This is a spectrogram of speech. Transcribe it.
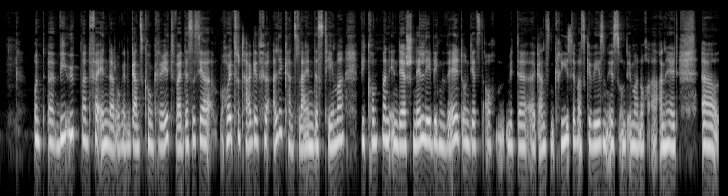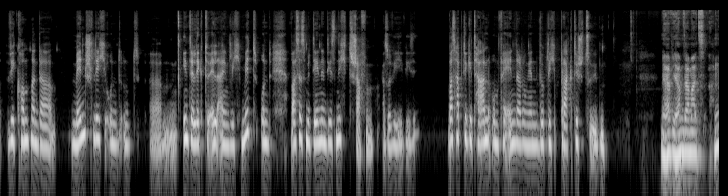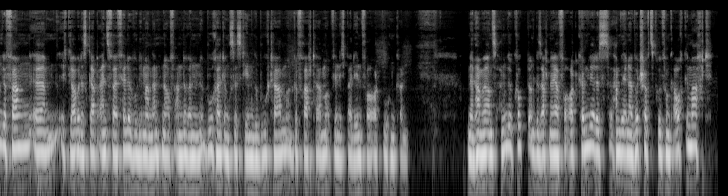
Und äh, wie übt man Veränderungen ganz konkret? Weil das ist ja heutzutage für alle Kanzleien das Thema. Wie kommt man in der schnelllebigen Welt und jetzt auch mit der äh, ganzen Krise, was gewesen ist und immer noch äh, anhält, äh, wie kommt man da menschlich und, und ähm, intellektuell eigentlich mit? Und was ist mit denen, die es nicht schaffen? Also wie, wie, was habt ihr getan, um Veränderungen wirklich praktisch zu üben? Ja, wir haben damals angefangen. Ähm, ich glaube, es gab ein, zwei Fälle, wo die Mandanten auf anderen Buchhaltungssystemen gebucht haben und gefragt haben, ob wir nicht bei denen vor Ort buchen können. Und dann haben wir uns angeguckt und gesagt, naja, vor Ort können wir. Das haben wir in der Wirtschaftsprüfung auch gemacht.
